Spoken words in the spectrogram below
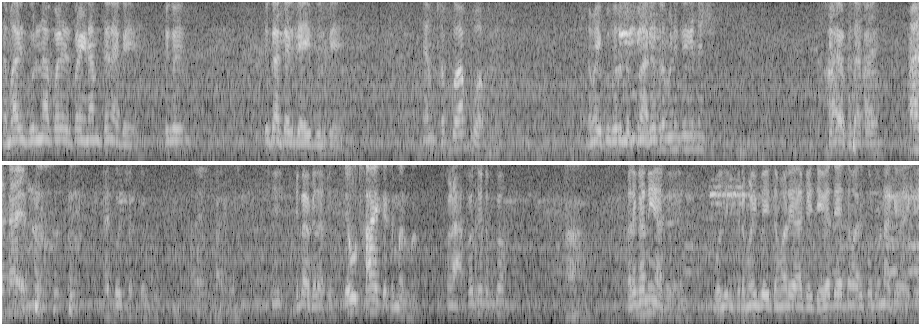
તમારી ભૂલ ના પડે પરિણામ છે ને કઈ? શું કહ્યું? ચૂકા કરી દે એ ભૂલ કે? એમ ઠપકો આપવો આપણે. તમે એકું ઘર ઠપકો આલે શ્રમણી રમણીક ને? કેટલા વખત હા થાય. કેટલા વખત આપે એવું થાય કે છે મનમાં? પણ આપો છો ઠપકો હા. ખરેખર નહીં આપે બોલી રમણીકભાઈ તમારે આ કઈ જેવા તે તમારે ખોટું ના કહેવાય કે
